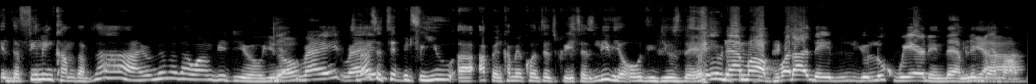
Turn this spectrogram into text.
if the feeling comes up, ah, I remember that one video, you Yeah, know? right, right. So that's a tidbit for you, uh, up and coming content creators. Leave your old videos there. leave them up. Whether they you look weird in them, leave them up.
